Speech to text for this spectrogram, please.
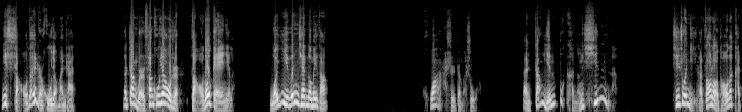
你少在这胡搅蛮缠。那账本、仓库钥匙早都给你了，我一文钱都没藏。话是这么说，但张银不可能信呐。心说你个糟老头子，肯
